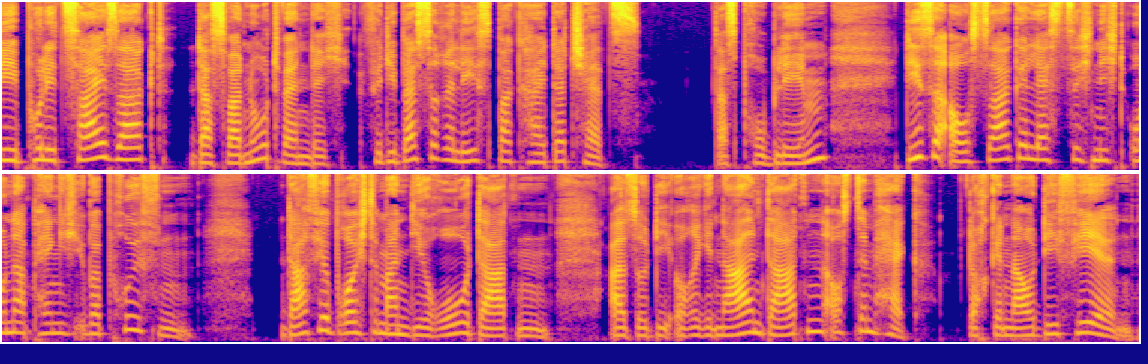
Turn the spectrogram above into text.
Die Polizei sagt, das war notwendig für die bessere Lesbarkeit der Chats. Das Problem, diese Aussage lässt sich nicht unabhängig überprüfen. Dafür bräuchte man die Rohdaten, also die originalen Daten aus dem Hack. Doch genau die fehlen.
